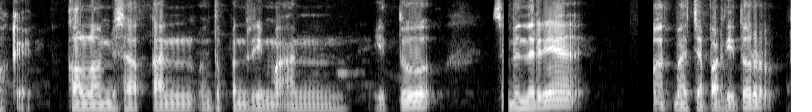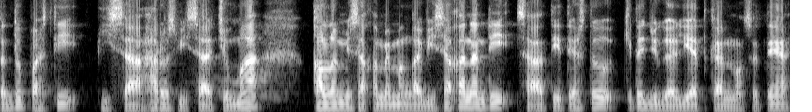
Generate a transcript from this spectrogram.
Oke, kalau misalkan untuk penerimaan itu sebenarnya buat baca partitur tentu pasti bisa, harus bisa. Cuma kalau misalkan memang nggak bisa kan nanti saat dites tuh kita juga lihat kan maksudnya,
